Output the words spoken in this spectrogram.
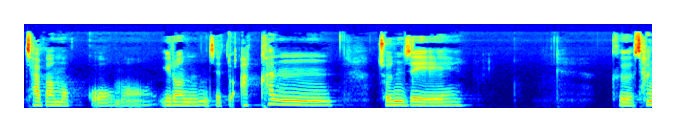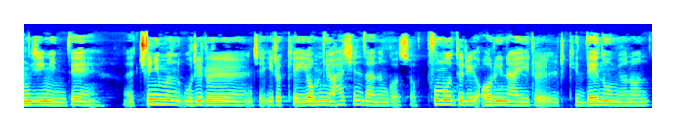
잡아먹고 뭐 이런 이제 또 악한 존재의 그 상징인데 주님은 우리를 이제 이렇게 염려하신다는 거죠. 부모들이 어린아이를 이렇게 내놓으면은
